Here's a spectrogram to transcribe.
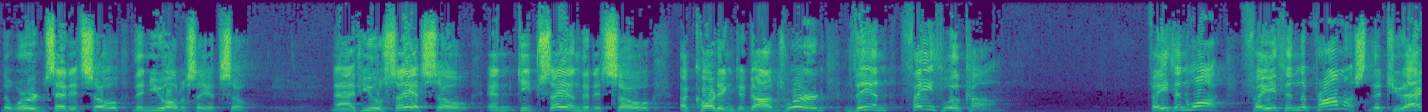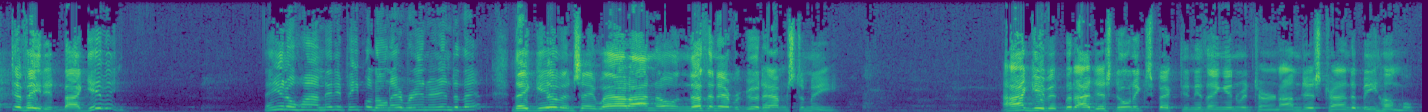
The Word said it so, then you ought to say it so. Now, if you'll say it so and keep saying that it's so according to God's Word, then faith will come. Faith in what? Faith in the promise that you activated by giving. Now, you know why many people don't ever enter into that? They give and say, Well, I know nothing ever good happens to me. I give it, but I just don't expect anything in return. I'm just trying to be humble.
